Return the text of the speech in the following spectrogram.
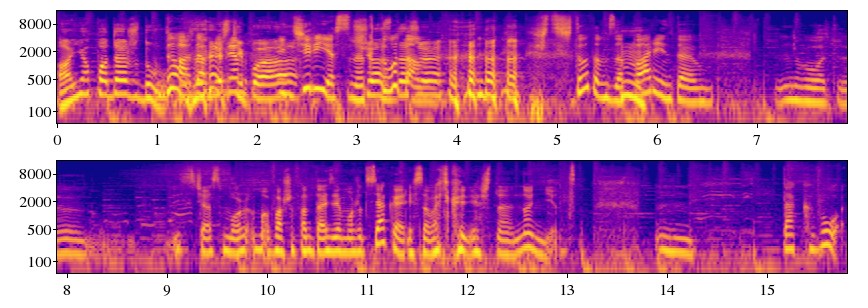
а я подожду. Да, да, мне прям типа, а, интересно, кто там, даже- Ш- что там за Хм. парень-то? Вот. Сейчас ваша фантазия может всякое рисовать, конечно, но нет. Так вот.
